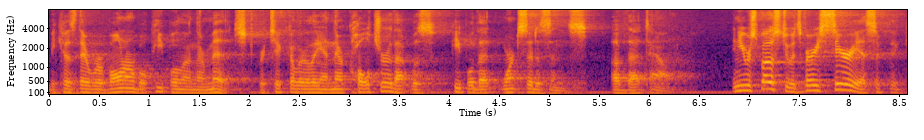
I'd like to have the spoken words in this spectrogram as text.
because there were vulnerable people in their midst, particularly in their culture. That was people that weren't citizens of that town. And you were supposed to. It's very serious. If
